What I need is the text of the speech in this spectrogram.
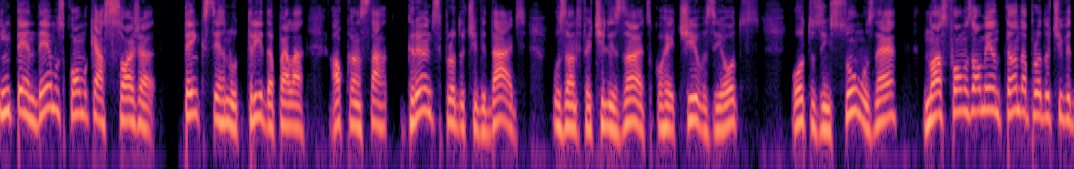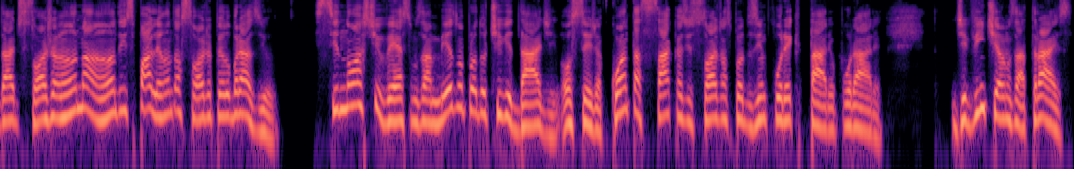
entendemos como que a soja tem que ser nutrida para ela alcançar grandes produtividades, usando fertilizantes, corretivos e outros, outros insumos, né? Nós fomos aumentando a produtividade de soja ano a ano e espalhando a soja pelo Brasil. Se nós tivéssemos a mesma produtividade, ou seja, quantas sacas de soja nós produzimos por hectare ou por área, de 20 anos atrás,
